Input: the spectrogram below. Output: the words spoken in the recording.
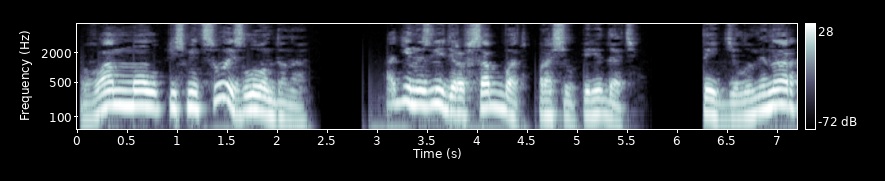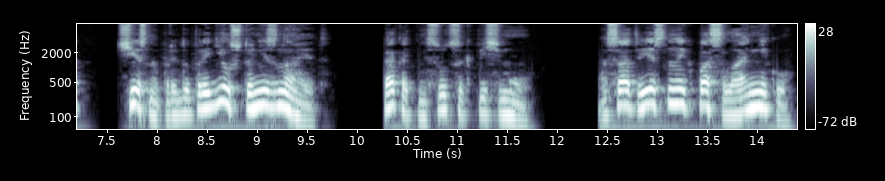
Вам, мол, письмецо из Лондона? Один из лидеров Саббат просил передать. Тедди Луминар честно предупредил, что не знает, как отнесутся к письму, а соответственно и к посланнику,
